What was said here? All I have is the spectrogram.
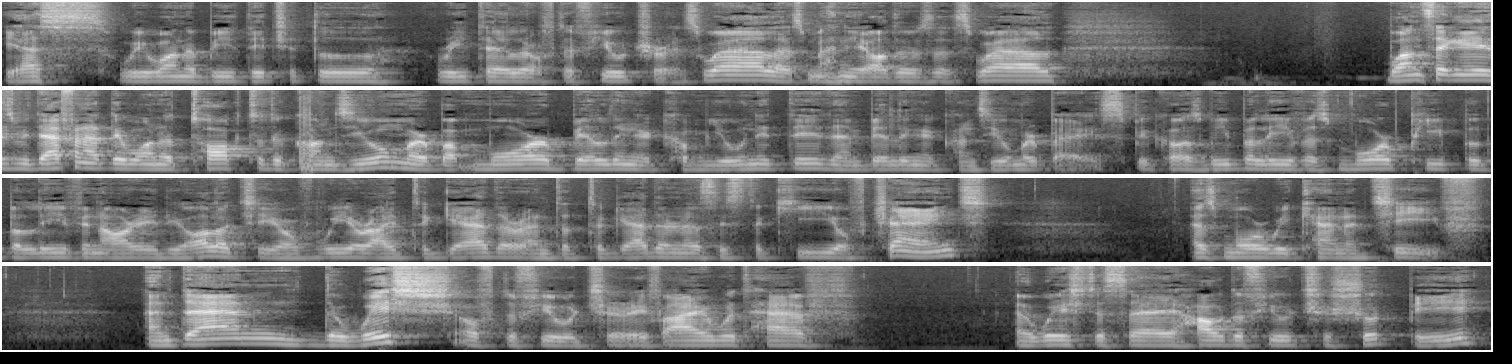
yes, we want to be digital retailer of the future as well as many others as well. One thing is we definitely want to talk to the consumer but more building a community than building a consumer base because we believe as more people believe in our ideology of we ride together and the togetherness is the key of change as more we can achieve. And then the wish of the future. If i would have a wish to say how the future should be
